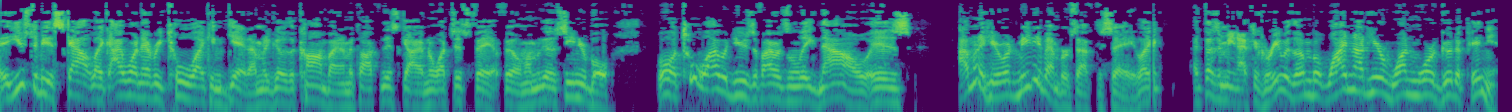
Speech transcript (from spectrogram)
it used to be a scout like I want every tool I can get. I'm going to go to the combine. I'm going to talk to this guy. I'm going to watch this film. I'm going to go to Senior Bowl. Well, a tool I would use if I was in the league now is I'm going to hear what media members have to say. Like that doesn't mean I have to agree with them, but why not hear one more good opinion?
